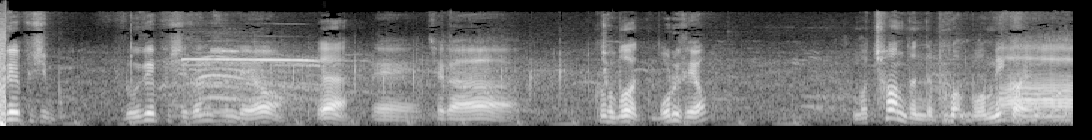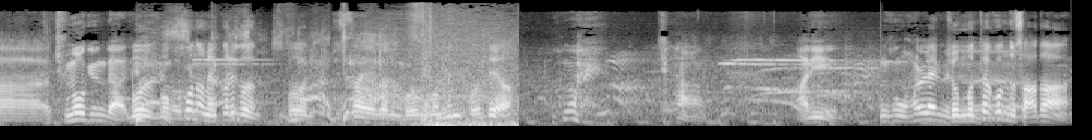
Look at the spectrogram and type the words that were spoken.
로드 FC 로드 FC 선수인데요 예. 네 제가 그뭐뭐 모르세요? 처음 듣는데 뭐 뭡니까 이거 아 주먹인데 아니에요? 뭐, 뭐 코너 맥거리고 뭐 비슷하게 해가지고 뭐, 뭐, 뭔데요? 코너 참 아니 방송 하려면 저 뭐 태권도 4단,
